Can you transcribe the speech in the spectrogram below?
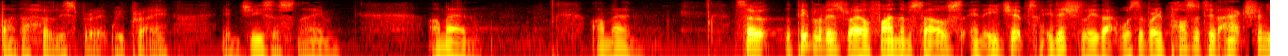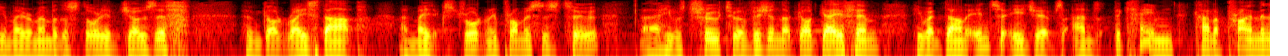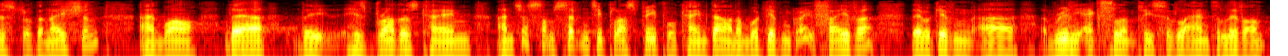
by the Holy Spirit, we pray. In Jesus' name. Amen. Amen. So the people of Israel find themselves in Egypt. Initially, that was a very positive action. You may remember the story of Joseph, whom God raised up and made extraordinary promises to. Uh, he was true to a vision that God gave him. He went down into Egypt and became kind of prime minister of the nation. And while there, the, his brothers came, and just some 70 plus people came down and were given great favor. They were given uh, a really excellent piece of land to live on.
